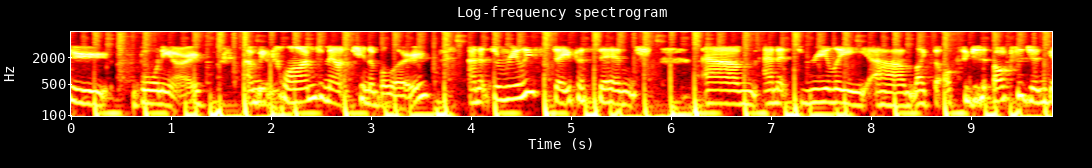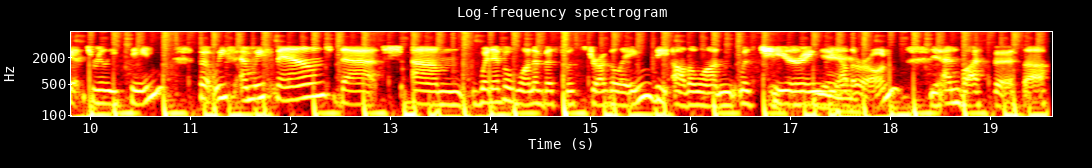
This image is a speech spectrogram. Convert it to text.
to Borneo and we climbed Mount Kinabalu, and it's a really steep ascent. Um, and it's really um, like the oxygen oxygen gets really thin. But we and we found that um, whenever one of us was struggling, the other one was cheering the other on, Yeah. and vice versa.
